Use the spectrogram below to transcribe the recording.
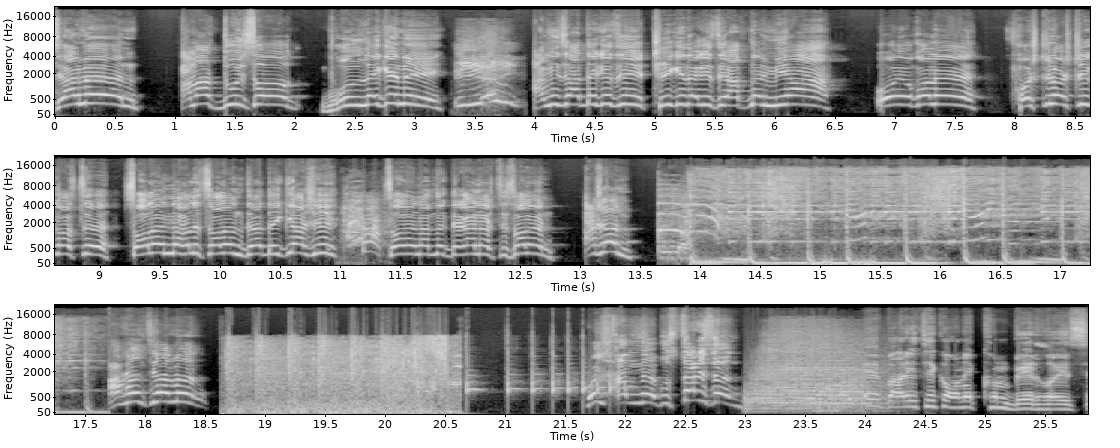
চেয়ারম্যান আমার দুই চোখ ভুল দেখেনি। আমি যা দেখেছি ঠিকই দেখেছি। আপনার মিয়া ওই ওখানে ফষ্টি ফষ্টি করছে। চলেন না হলে চলেন, যা দেখি আসি। চলেন, আপনাকে দেখান আসছি। চলেন, আসেন। আসেন চেয়ারম্যান ওই সামনে বুঝতে পারছেন? এ বাড়ি থেকে অনেকক্ষণ বের হয়েছে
